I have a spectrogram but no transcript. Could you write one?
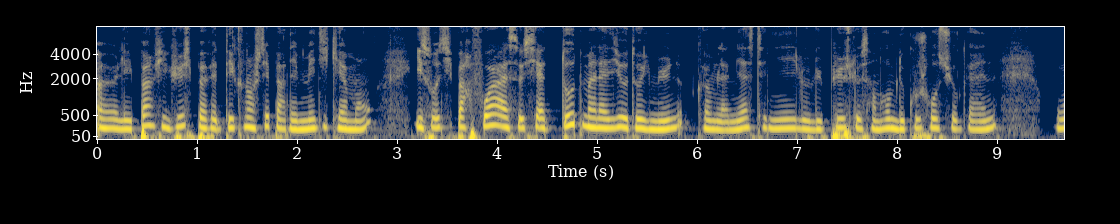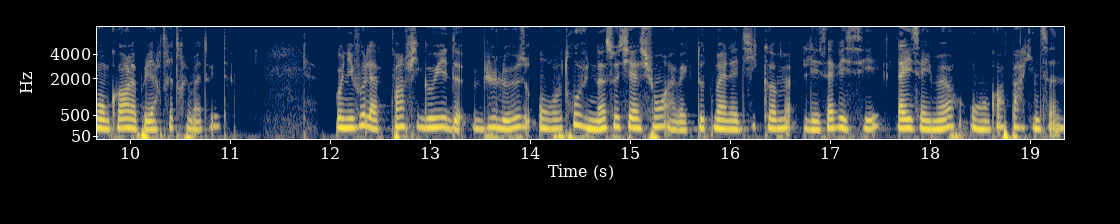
euh, les pemphigus peuvent être déclenchés par des médicaments. Ils sont aussi parfois associés à d'autres maladies auto-immunes comme la myasthénie, le lupus, le syndrome de couche sur graine ou encore la polyarthrite rhumatoïde. Au niveau de la pemphigoïde bulleuse, on retrouve une association avec d'autres maladies comme les AVC, l'Alzheimer ou encore Parkinson.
